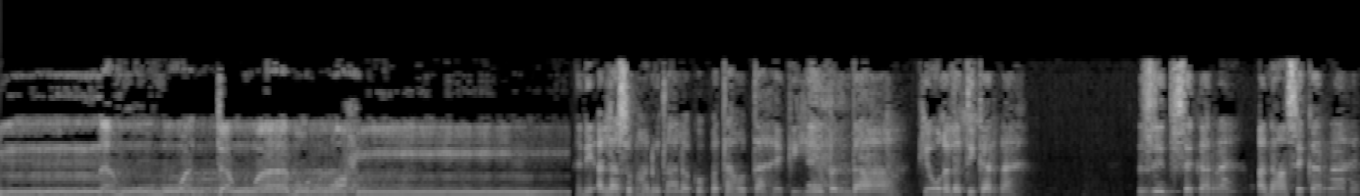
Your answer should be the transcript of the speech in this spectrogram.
إنه هو التواب الرحيم. یعنی اللہ سبحانہ تعالیٰ کو پتا ہوتا ہے کہ یہ بندہ کیوں غلطی کر رہا ہے؟ زد سے کر رہا ہے؟ انا سے کر رہا ہے؟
